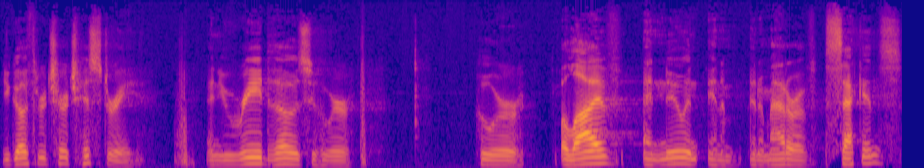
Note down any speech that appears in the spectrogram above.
You go through church history and you read those who were, who were alive and knew in, in, a, in a matter of seconds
